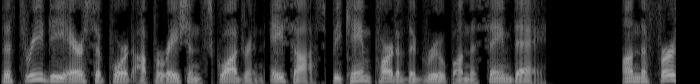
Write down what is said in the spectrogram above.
The 3D Air Support Operations Squadron became part of the group on the same day. On 1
